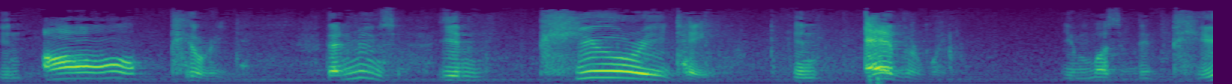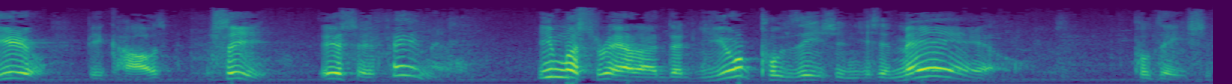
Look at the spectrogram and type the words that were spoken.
In all purity. That means in purity in every way. You must be pure because, see, it's a female. You must realize that your position is a male position,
